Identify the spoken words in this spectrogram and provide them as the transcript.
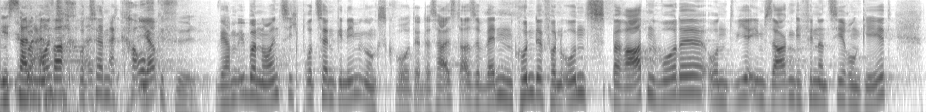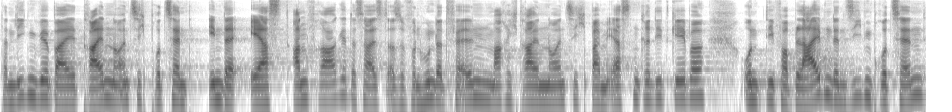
ist halt einfach ein, ein Kaufgefühl. Ja, wir haben über 90 Prozent Genehmigungsquote. Das heißt also, wenn ein Kunde von uns beraten wurde und wir ihm sagen, die Finanzierung geht, dann liegen wir bei 93 Prozent in der Erstanfrage. Das heißt also, von 100 Fällen mache ich 93 beim ersten Kreditgeber und die verbleibenden 7 Prozent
